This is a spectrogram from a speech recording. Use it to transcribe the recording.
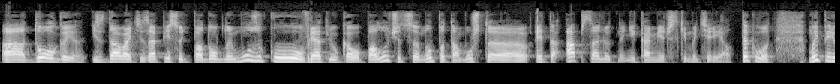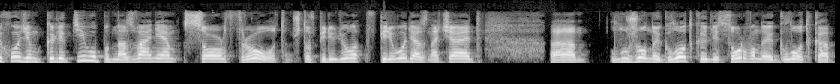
долго издавать и записывать подобную музыку вряд ли у кого получится, ну, потому что это абсолютно некоммерческий материал. Так вот, мы переходим к коллективу под названием Sore Throat, что в переводе в переводе означает э, луженая глотка или сорванная глотка.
